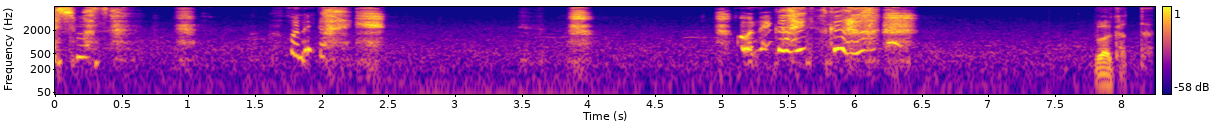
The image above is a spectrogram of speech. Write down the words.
いします。お願い。お願いだから。分かった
